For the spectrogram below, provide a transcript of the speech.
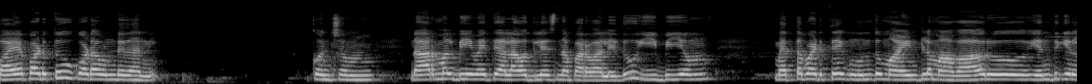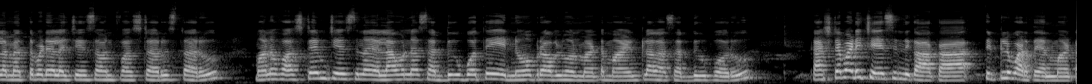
భయపడుతూ కూడా ఉండేదాన్ని. కొంచెం నార్మల్ బియ్యం అయితే అలా వదిలేసినా పర్వాలేదు. ఈ బియ్యం మెత్తబడితే ముందు మా ఇంట్లో మా వారు ఎందుకు ఇలా మెత్తబడి అలా చేసామని ఫస్ట్ అరుస్తారు. మనం ఫస్ట్ టైం చేసిన ఎలా ఉన్నా సర్దుకుపోతే నో ప్రాబ్లం అనమాట మా ఇంట్లో అలా సర్దుకుపోరు. కష్టపడి చేసింది కాక తిట్లు పడతాయి అనమాట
